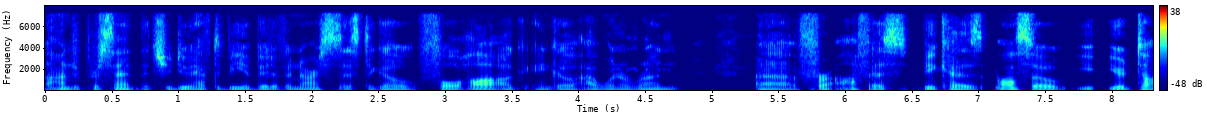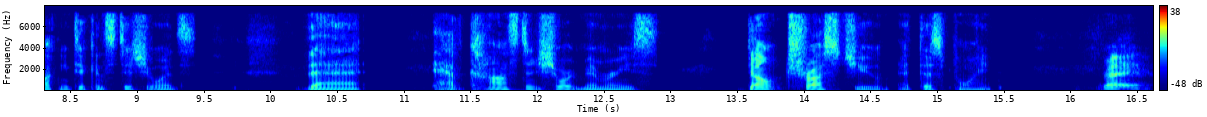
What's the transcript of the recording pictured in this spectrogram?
100% that you do have to be a bit of a narcissist to go full hog and go, I want to run uh, for office because also you, you're talking to constituents that have constant short memories, don't trust you at this point, Right.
